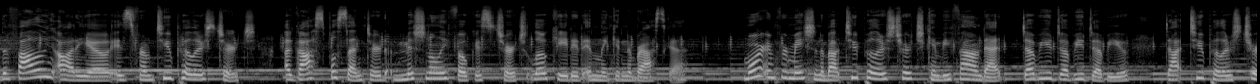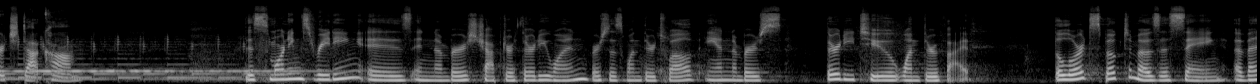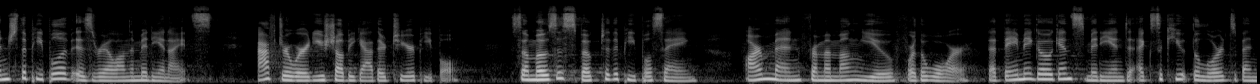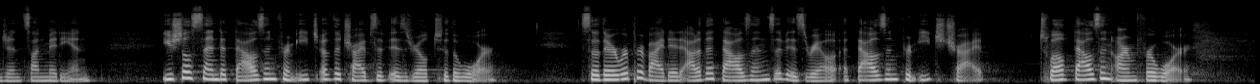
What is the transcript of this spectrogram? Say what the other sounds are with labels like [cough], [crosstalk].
The following audio is from Two Pillars Church, a gospel centered, missionally focused church located in Lincoln, Nebraska. More information about Two Pillars Church can be found at www.twopillarschurch.com. This morning's reading is in Numbers chapter 31, verses 1 through 12, and Numbers 32, 1 through 5. The Lord spoke to Moses, saying, Avenge the people of Israel on the Midianites. Afterward you shall be gathered to your people. So Moses spoke to the people, saying, Arm men from among you for the war, that they may go against Midian to execute the Lord's vengeance on Midian. You shall send a thousand from each of the tribes of Israel to the war. So there were provided out of the thousands of Israel a thousand from each tribe, twelve thousand armed for war.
